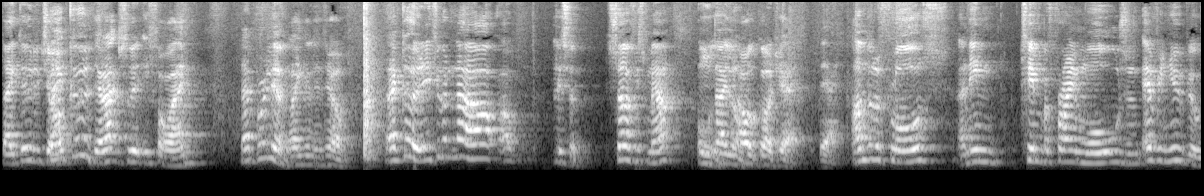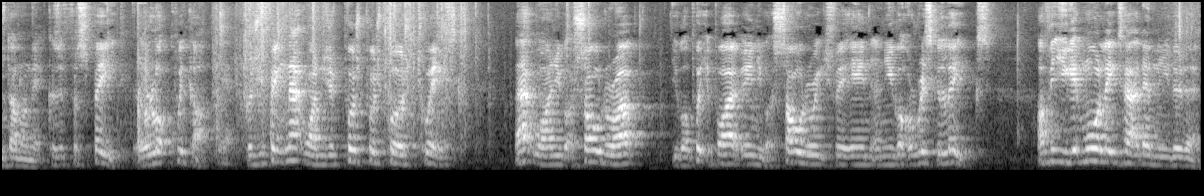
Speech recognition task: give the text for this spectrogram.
They do the job. They're good. They're absolutely fine. They're brilliant. They do the job. They're good. If you've got no, I'll, I'll- listen. Surface mount all day long. Oh god, yeah, yeah. Under the floors and in timber frame walls, and every new build's done on it because it's for speed. They're a lot quicker. Yeah. Because you think that one, you just push, push, push, twist. That one, you've got to solder up, you've got to put your pipe in, you've got to solder each fit in, and you've got a risk of leaks. I think you get more leaks out of them than you do them.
